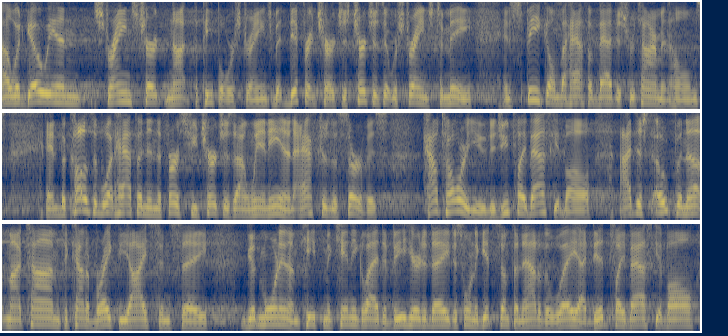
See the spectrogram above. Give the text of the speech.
I would go in strange church, not the people were strange, but different churches, churches that were strange to me, and speak on behalf of Baptist retirement homes. And because of what happened in the first few churches I went in after the service, how tall are you? Did you play basketball? I just open up my time to kind of break the ice and say, Good morning, I'm Keith McKinney, glad to be here today. Just want to get something out of the way. I did play basketball,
